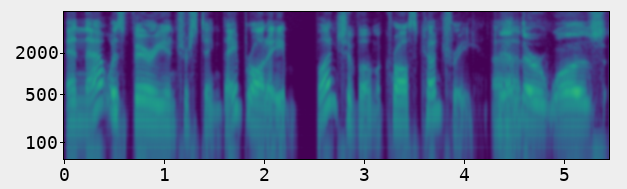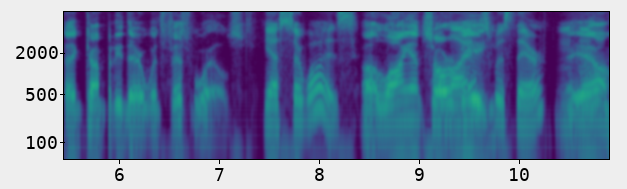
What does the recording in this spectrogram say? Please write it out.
and that was very interesting. They brought a bunch of them across country. Um, and there was a company there with fifth wheels. Yes, there was. Alliance, Alliance RV. was there. Mm-hmm. Yeah,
